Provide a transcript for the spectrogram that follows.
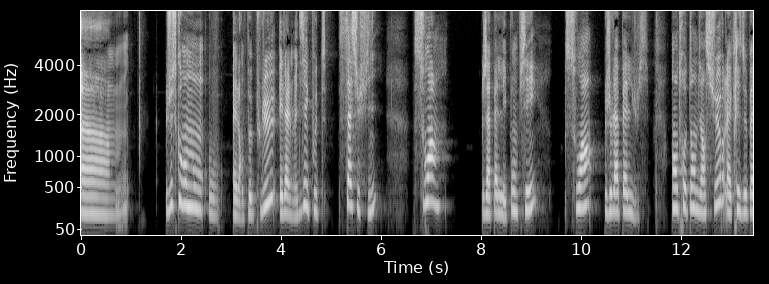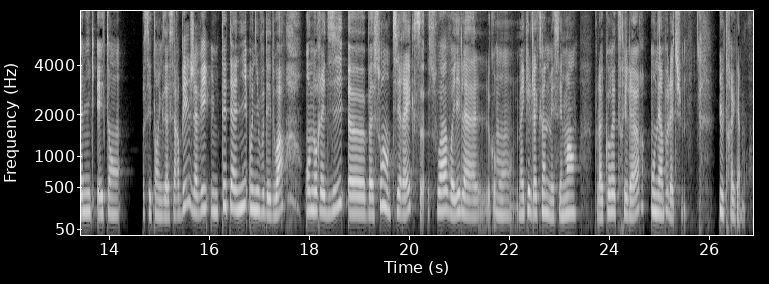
Euh, jusqu'au moment où elle en peut plus, et là elle me dit écoute, ça suffit. Soit j'appelle les pompiers, soit je l'appelle lui. Entre-temps, bien sûr, la crise de panique étant s'étant exacerbée, j'avais une tétanie au niveau des doigts. On aurait dit euh, bah, soit un T-Rex, soit, voyez, la, comment Michael Jackson met ses mains pour la Corée thriller. On est un peu là-dessus. Ultra glamour.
